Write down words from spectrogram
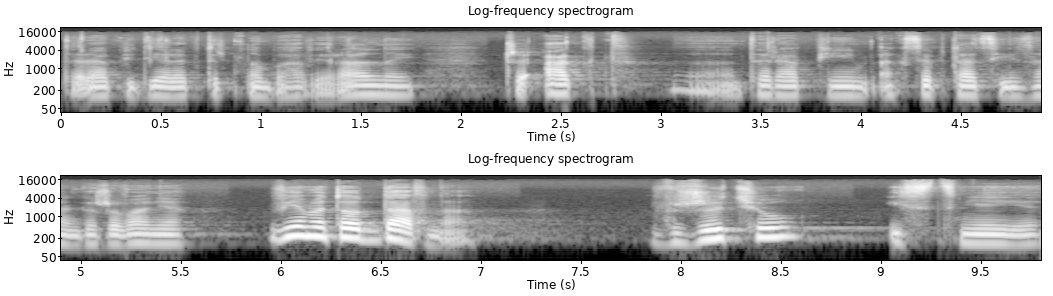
terapii dialektyczno-behawioralnej, czy akt e, terapii akceptacji i zaangażowania, wiemy to od dawna. W życiu istnieje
